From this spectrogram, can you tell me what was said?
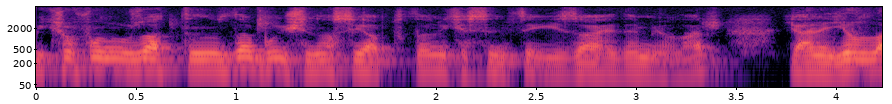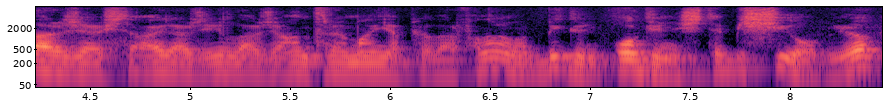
mikrofonu uzattığınızda bu işi nasıl yaptıklarını kesinlikle izah edemiyorlar. Yani yıllarca işte aylarca yıllarca antrenman yapıyorlar falan ama bir gün o gün işte bir şey oluyor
